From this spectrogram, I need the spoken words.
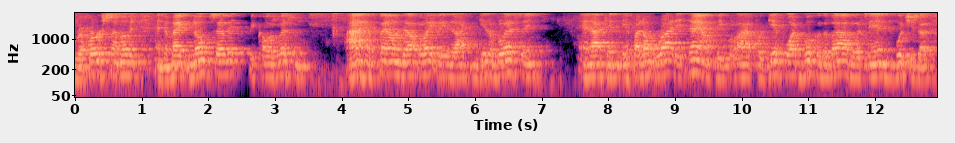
rehearse some of it and to make notes of it. Because listen, I have found out lately that I can get a blessing. And I can, if I don't write it down, people, I forget what book of the Bible it's in, which is a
